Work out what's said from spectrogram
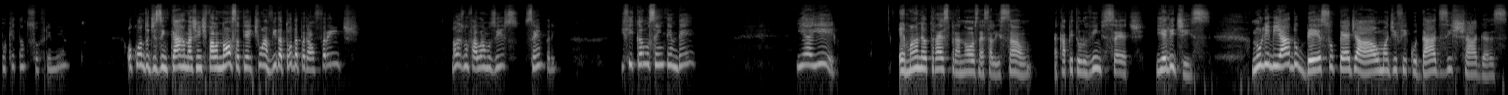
por que tanto sofrimento? Ou quando desencarna, a gente fala, nossa, tinha uma vida toda pela frente. Nós não falamos isso sempre. E ficamos sem entender. E aí, Emmanuel traz para nós nessa lição, é capítulo 27, e ele diz: No limiar do berço pede a alma dificuldades e chagas,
